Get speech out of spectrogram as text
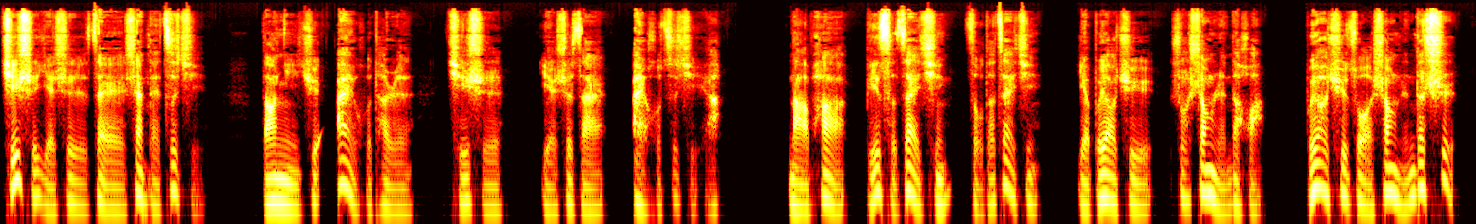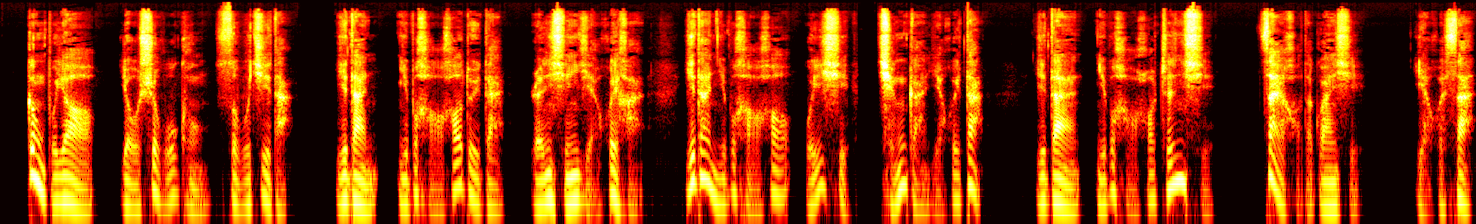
其实也是在善待自己；当你去爱护他人，其实也是在爱护自己呀。哪怕彼此再亲，走得再近。也不要去说伤人的话，不要去做伤人的事，更不要有恃无恐、肆无忌惮。一旦你不好好对待，人心也会寒；一旦你不好好维系，情感也会淡；一旦你不好好珍惜，再好的关系也会散。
